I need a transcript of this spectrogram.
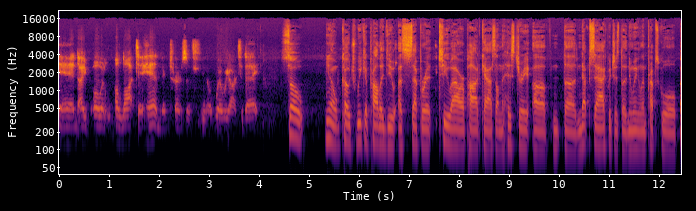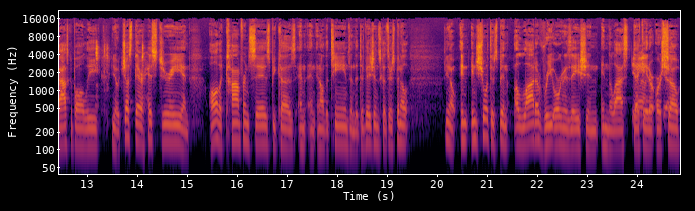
and I owe a lot to him in terms of you know where we are today. So, you know, coach, we could probably do a separate two hour podcast on the history of the NEPSAC, which is the New England Prep School Basketball League, you know, just their history and all the conferences because, and, and, and all the teams and the divisions, because there's been a, you know, in, in short, there's been a lot of reorganization in the last Yeah, decade or, or yeah. so.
